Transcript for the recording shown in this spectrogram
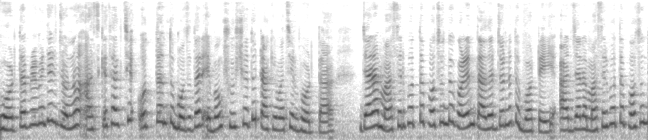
ভর্তা প্রেমীদের জন্য আজকে থাকছে অত্যন্ত মজাদার এবং সুস্বাদু টাকি মাছের ভর্তা। যারা মাছের ভর্তা পছন্দ করেন, তাদের জন্য তো বটেই। আর যারা মাছের ভর্তা পছন্দ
